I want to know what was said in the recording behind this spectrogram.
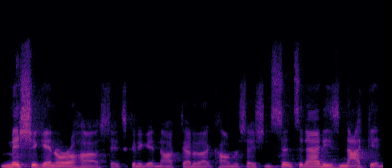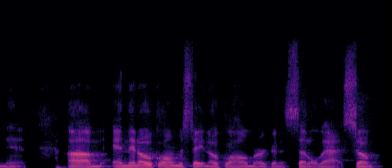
Michigan or Ohio State's going to get knocked out of that conversation. Cincinnati's not getting in, um, and then Oklahoma State and Oklahoma are going to settle that. So,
